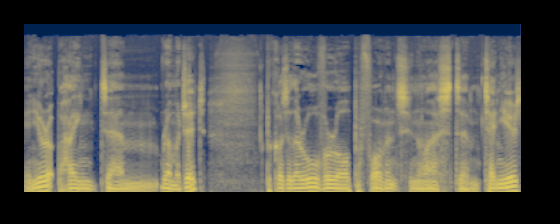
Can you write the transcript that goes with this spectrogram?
in Europe behind um, Real Madrid because of their overall performance in the last um, 10 years.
